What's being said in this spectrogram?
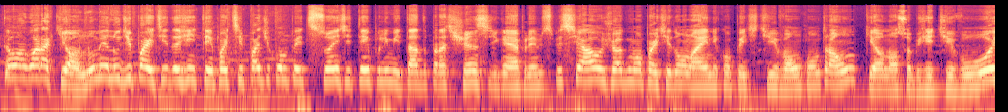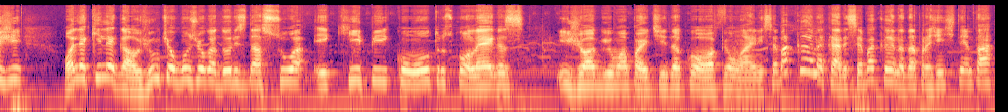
Então agora aqui, ó, no menu de partida a gente tem participar de competições de tempo limitado para chance de ganhar prêmio especial, jogue uma partida online competitiva um contra um, que é o nosso objetivo hoje. Olha que legal, junte alguns jogadores da sua equipe com outros colegas e jogue uma partida co-op online. Isso é bacana, cara, isso é bacana. Dá pra gente tentar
